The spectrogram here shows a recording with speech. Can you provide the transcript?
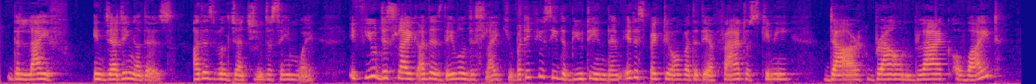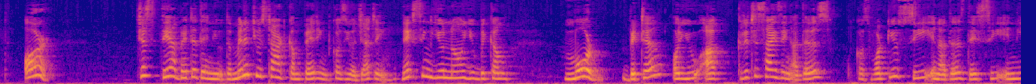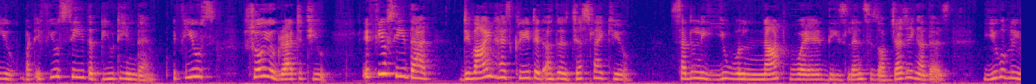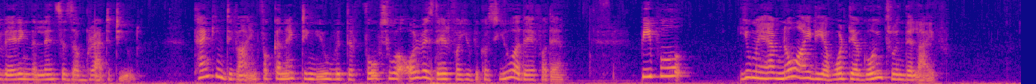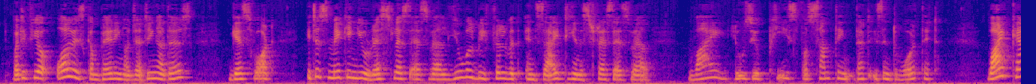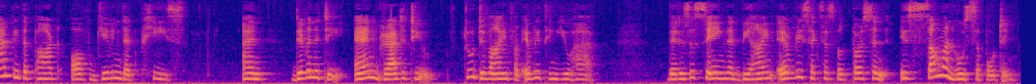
the life in judging others others will judge you the same way if you dislike others, they will dislike you. But if you see the beauty in them, irrespective of whether they are fat or skinny, dark, brown, black, or white, or just they are better than you. The minute you start comparing because you are judging, next thing you know, you become more bitter or you are criticizing others because what you see in others, they see in you. But if you see the beauty in them, if you show your gratitude, if you see that Divine has created others just like you. Suddenly, you will not wear these lenses of judging others. You will be wearing the lenses of gratitude. Thanking Divine for connecting you with the folks who are always there for you because you are there for them. People, you may have no idea what they are going through in their life. But if you're always comparing or judging others, guess what? It is making you restless as well. You will be filled with anxiety and stress as well why lose your peace for something that isn't worth it? Why can't be the part of giving that peace and divinity and gratitude to divine for everything you have? There is a saying that behind every successful person is someone who's supporting.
